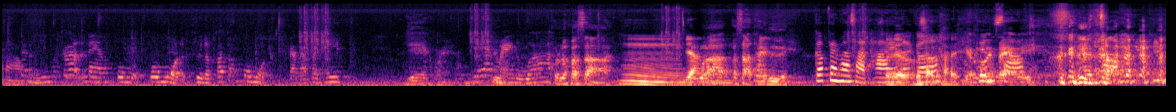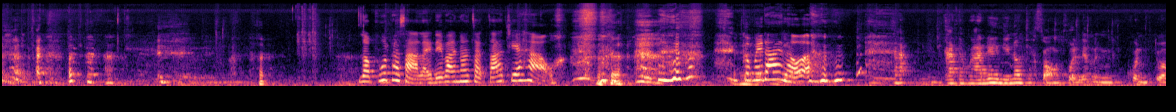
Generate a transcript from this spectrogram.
เรา แต่นี้มันก็แรงโปรโมทโปรโมทคือเราก็ต้องโปรโมทแต่ละประเทศแยกไหมแยกไหมหรือว่าคนละภาษาอืมหยังรือว่าภาษาไทยเลย ก็เป็นภาษาไทยส่วนใหญ่แล้วเป็นก็ภาษาไทย เดี๋ยวขึ้ค่อนยแปลซับเอง เราพูดภาษาอะไรได้บ้างนอกจากต้าเจี้ยห่าวก็ไม่ได้แล้วอะการการทำงานเรื่องนี้นอกจากสองคนแล้วมันคนตัว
